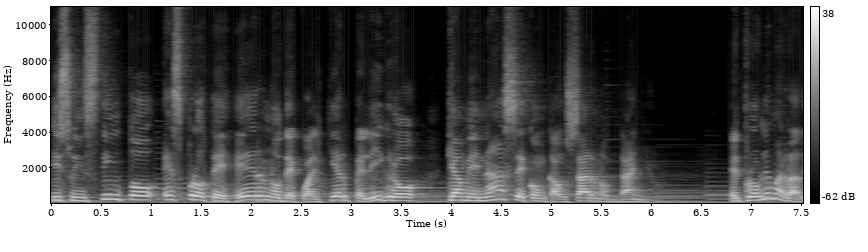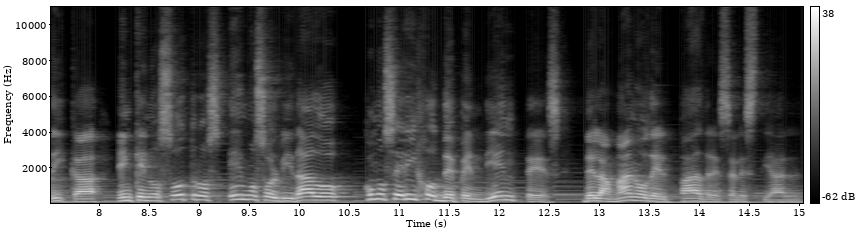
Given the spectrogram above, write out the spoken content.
y su instinto es protegernos de cualquier peligro que amenace con causarnos daño. El problema radica en que nosotros hemos olvidado cómo ser hijos dependientes de la mano del Padre Celestial.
